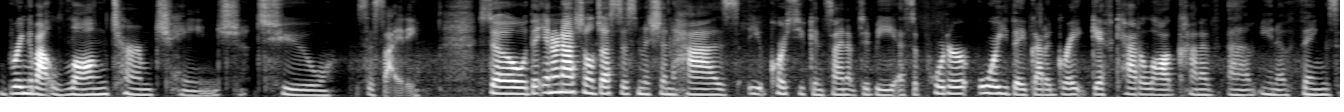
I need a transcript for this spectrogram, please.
bring about long term change to society. So the International Justice Mission has, of course, you can sign up to be a supporter, or they've got a great gift catalog kind of, um, you know, things.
